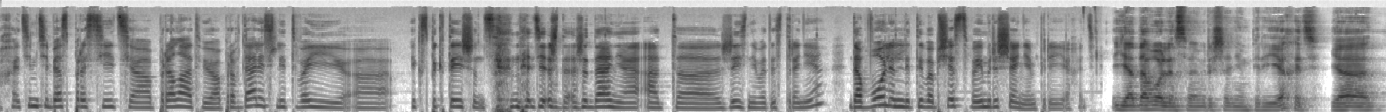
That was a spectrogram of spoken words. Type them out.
хотим тебя спросить а, про Латвию. Оправдались ли твои а, expectations, надежды, ожидания от жизни в этой стране? Доволен ли ты вообще своим решением переехать? Я доволен своим решением переехать. Я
